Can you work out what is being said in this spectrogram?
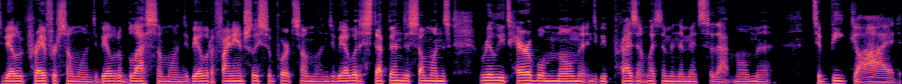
to be able to pray for someone, to be able to bless someone, to be able to financially support someone, to be able to step into someone's really terrible moment and to be present with them in the midst of that moment, to be God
